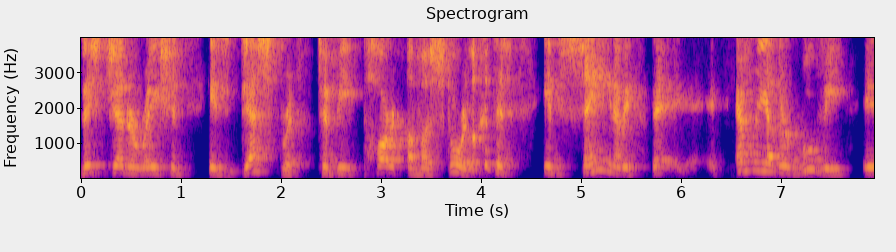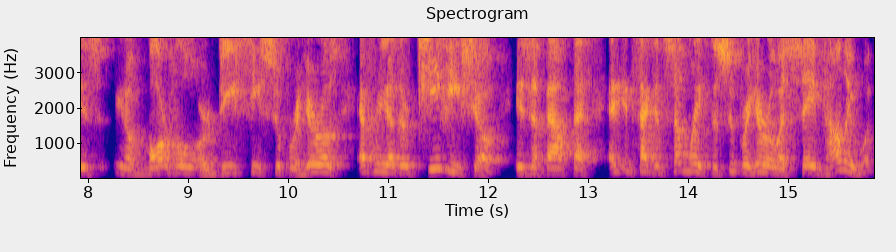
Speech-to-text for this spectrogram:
This generation is desperate to be part of a story. Look at this insane. I mean, every other movie is, you know, Marvel or DC superheroes. Every other TV show is about that. And in fact, in some ways, the superhero has saved Hollywood.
